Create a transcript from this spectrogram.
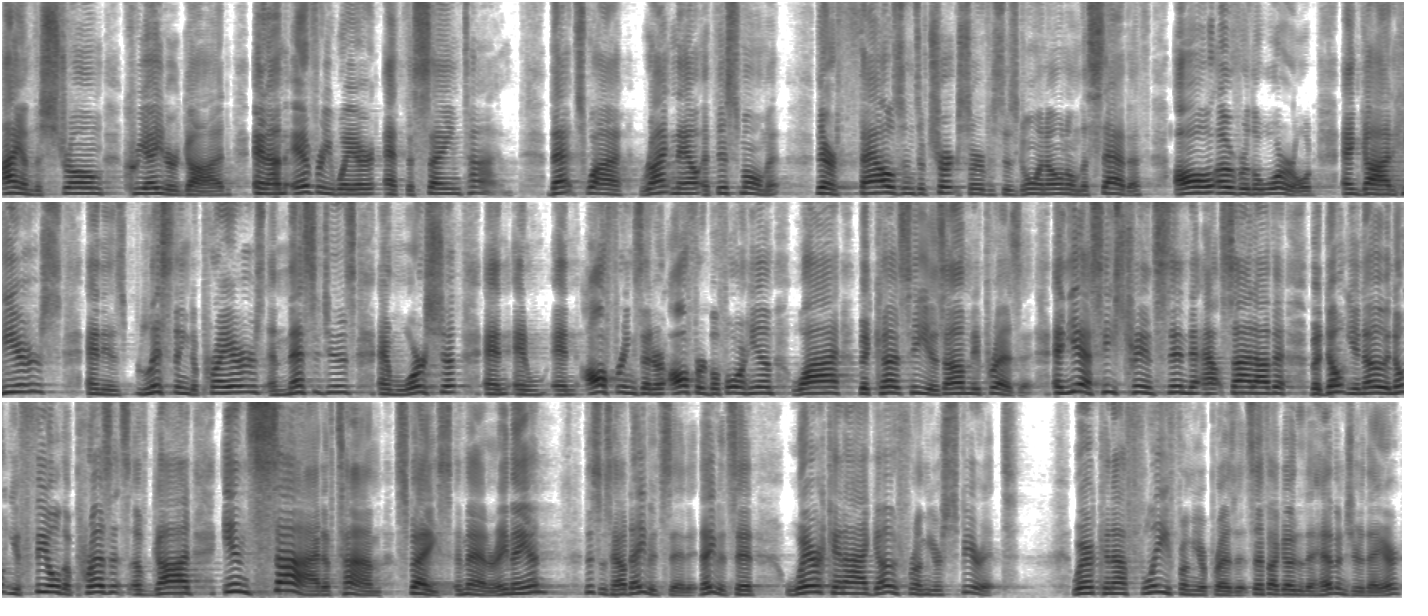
I am the strong creator God, and I'm everywhere at the same time. That's why, right now, at this moment, there are thousands of church services going on on the Sabbath all over the world, and God hears and is listening to prayers and messages and worship and, and, and offerings that are offered before Him. Why? Because He is omnipresent. And yes, He's transcendent outside of it, but don't you know and don't you feel the presence of God inside of time, space, and matter? Amen? This is how David said it. David said, where can I go from your spirit? Where can I flee from your presence? If I go to the heavens, you're there.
